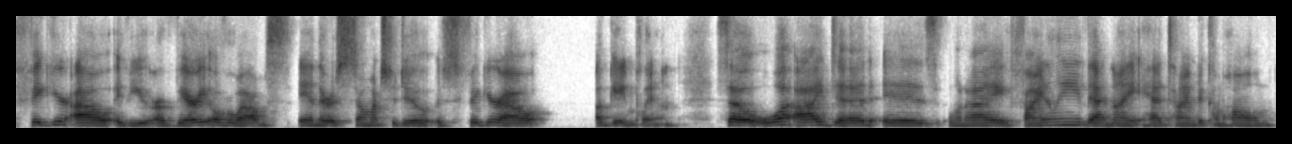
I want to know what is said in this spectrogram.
figure out if you are very overwhelmed and there is so much to do, is figure out a game plan. So, what I did is when I finally that night had time to come home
